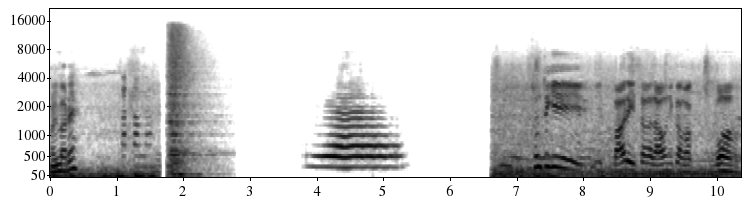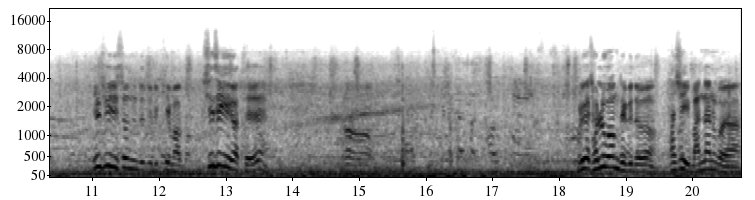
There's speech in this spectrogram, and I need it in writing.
얼마래? 손뜨기 이 마을에 있다가 나오니까 막 와 일주일 있었는데도 이렇게 막 신세계 같아. 우리가 절로 가면 되거든. 다시 만나는 거야.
